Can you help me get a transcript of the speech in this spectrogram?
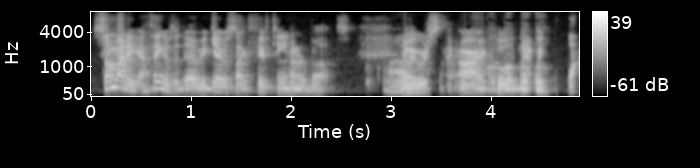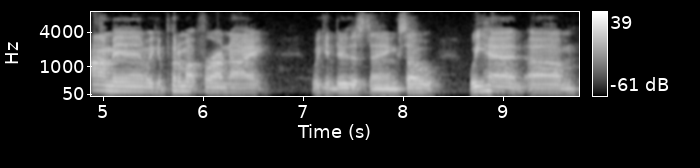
somebody, I think it was Adobe, gave us like fifteen hundred bucks, wow. and we were just like, all right, cool. Now we can fly them in, we can put them up for our night, we can do this thing. So we had um,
